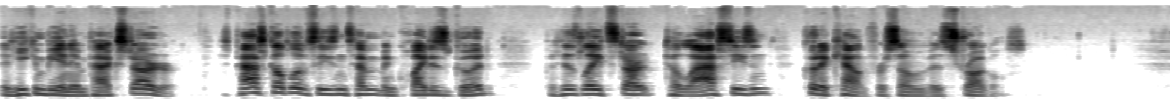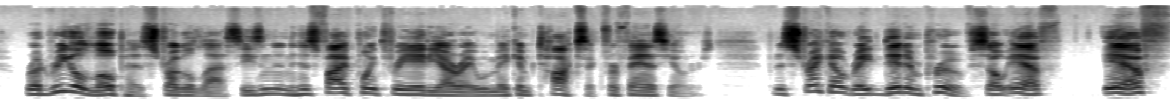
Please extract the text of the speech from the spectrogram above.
that he can be an impact starter. His past couple of seasons haven't been quite as good, but his late start to last season could account for some of his struggles. Rodrigo Lopez struggled last season, and his 5.38 ERA would make him toxic for fantasy owners. But his strikeout rate did improve, so if, if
